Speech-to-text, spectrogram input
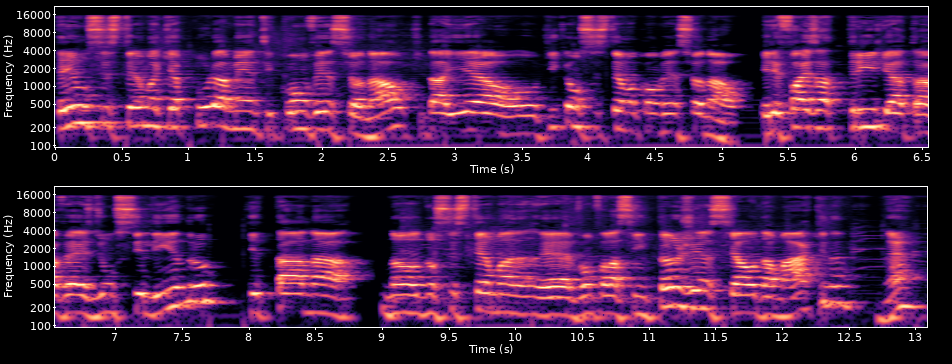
Tem um sistema que é puramente convencional, que daí é o, o que é um sistema convencional? Ele faz a trilha através de um cilindro que está no, no, sistema, é, vamos falar assim, tangencial da máquina, né?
